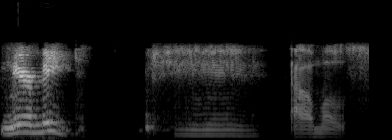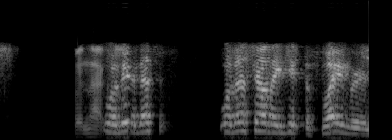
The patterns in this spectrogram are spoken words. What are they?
Near meat. Almost, but not. Well, that's well, that's how they get the flavors.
